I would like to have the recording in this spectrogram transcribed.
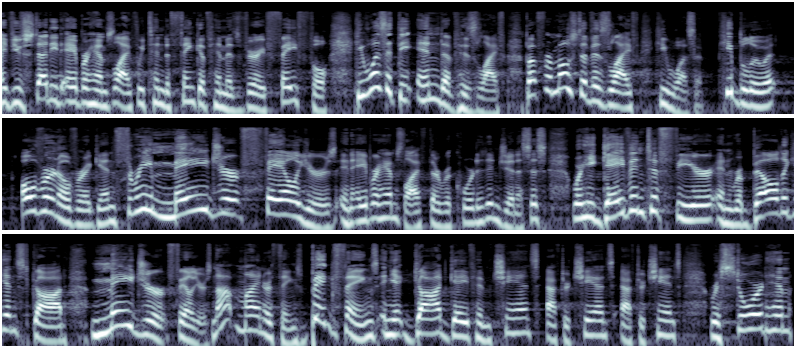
If you've studied Abraham's life, we tend to think of him as very faithful. He was at the end of his life, but for most of his life, he wasn't. He blew it over and over again three major failures in Abraham's life. They're recorded in Genesis, where he gave in to fear and rebelled against God. Major failures, not minor things, big things, and yet God gave him chance after chance after chance, restored him,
